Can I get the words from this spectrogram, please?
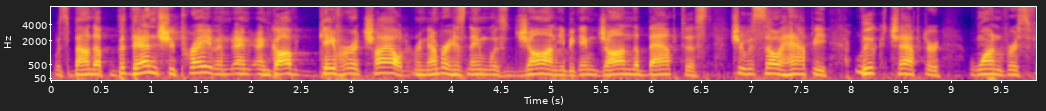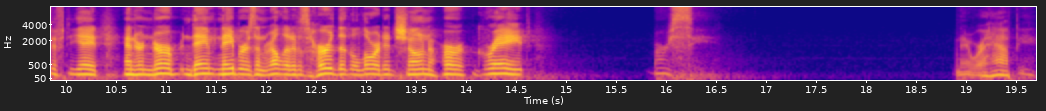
was bound up. But then she prayed and, and, and God gave her a child. Remember, his name was John. He became John the Baptist. She was so happy. Luke chapter 1, verse 58. And her neighbors and relatives heard that the Lord had shown her great mercy. And they were happy.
